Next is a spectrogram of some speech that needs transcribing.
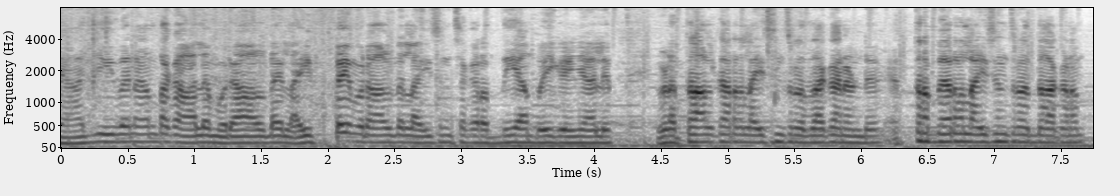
ആജീവനാന്ത കാലം ഒരാളുടെ ലൈഫ് ടൈം ഒരാളുടെ ലൈസൻസ് ഒക്കെ റദ്ദ് ചെയ്യാൻ പോയി കഴിഞ്ഞാൽ ഇവിടെ എത്ര ആൾക്കാരുടെ ലൈസൻസ് റദ്ദാക്കാനുണ്ട്? എത്ര പേരുടെ ലൈസൻസ് റദ്ദാക്കണം?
